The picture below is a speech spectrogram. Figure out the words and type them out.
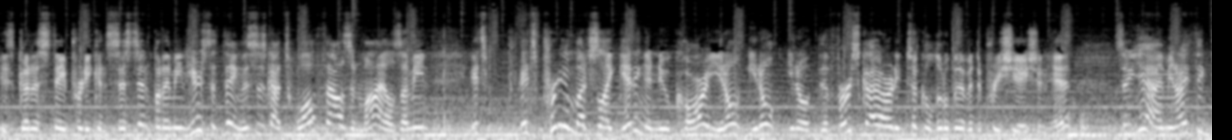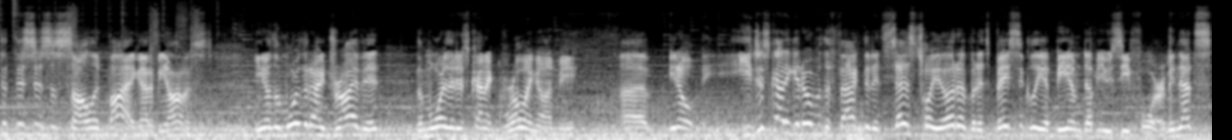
is going to stay pretty consistent. But I mean, here's the thing: this has got 12,000 miles. I mean, it's it's pretty much like getting a new car. You don't you don't you know the first guy already took a little bit of a depreciation hit. So yeah, I mean, I think that this is a solid buy. I got to be honest. You know, the more that I drive it, the more that it's kind of growing on me. Uh, you know, you just got to get over the fact that it says Toyota, but it's basically a BMW Z4. I mean, that's,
